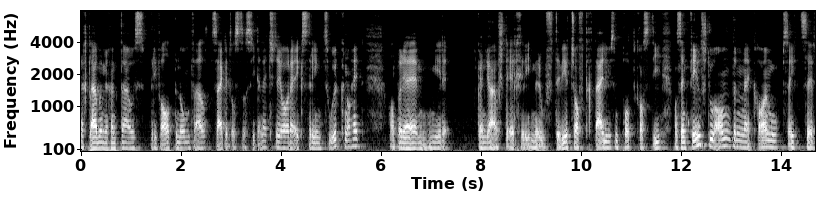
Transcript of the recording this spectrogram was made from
Ich glaube, wir können auch aus privaten Umfeld sagen, dass das in den letzten Jahren extrem zugenommen hat. Aber äh, wir gehen ja auch stärker immer auf den wirtschaftlichen Teil unserem Podcast ein. Was empfiehlst du anderen KMU-Besitzern,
